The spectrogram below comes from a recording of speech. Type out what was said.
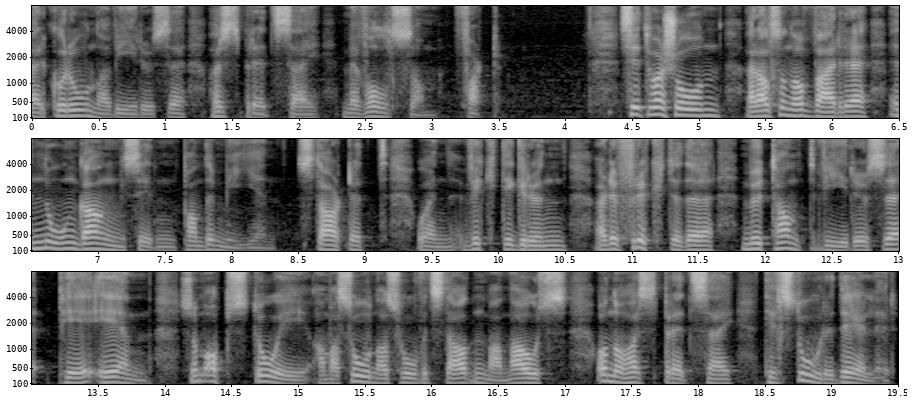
der koronaviruset har spredd seg med voldsom fart. Situasjonen er altså nå verre enn noen gang siden pandemien startet, og en viktig grunn er det fryktede mutantviruset P1, som oppsto i Amazonas-hovedstaden Manaus og nå har spredd seg til store deler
